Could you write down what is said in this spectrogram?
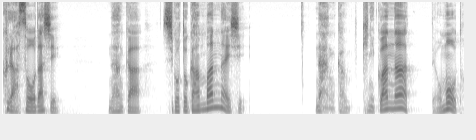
暗そうだしなんか仕事頑張んないしなんか気に食わんなって思うと。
